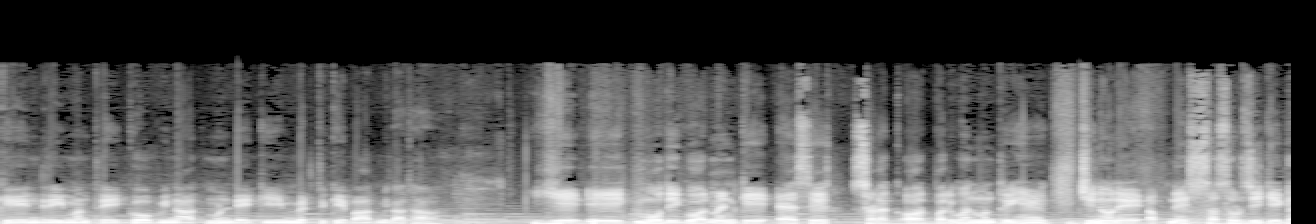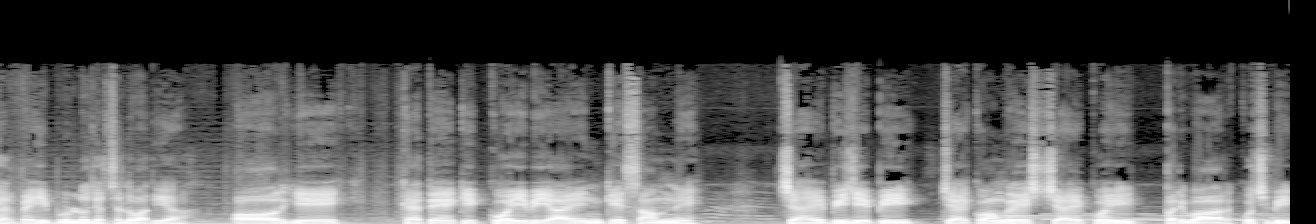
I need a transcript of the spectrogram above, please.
केंद्रीय मंत्री गोपीनाथ मुंडे की मृत्यु के बाद मिला था। ये एक मोदी गवर्नमेंट के ऐसे सड़क और परिवहन मंत्री हैं जिन्होंने अपने ससुर जी के घर पे ही बुलडोजर चलवा दिया। और ये कहते हैं कि कोई भी आए इनके सामने, चाहे बीजेपी, चाहे कांग्रेस, चाहे कोई परिवार, कुछ भी,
